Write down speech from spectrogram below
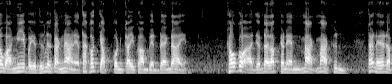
ระหว่างนี้ไปจนถึงเลือกตั้งหน้าเนี่ย ถ้าเขาจับกลไกความเปลี่ยนแปลงได้ เขาก็อาจจะได้รับคะแนนมากมากขึ้น ทั้งในระดับ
